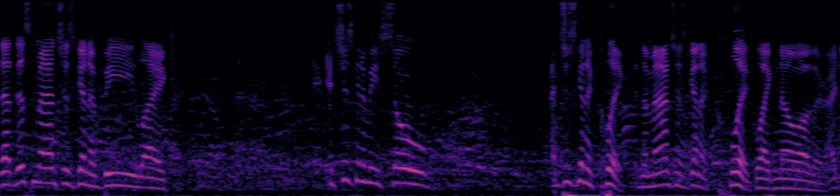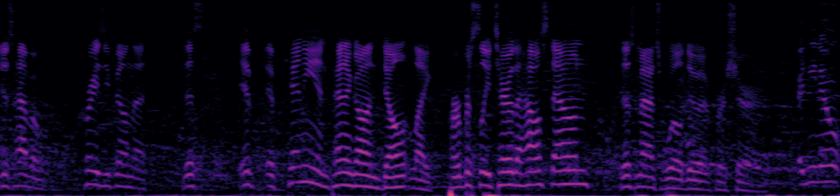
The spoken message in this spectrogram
that this match is gonna be like. It's just gonna be so. It's just gonna click. The match is gonna click like no other. I just have a crazy feeling that this. If if Kenny and Pentagon don't like purposely tear the house down, this match will do it for sure. And you know,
